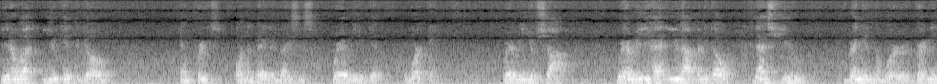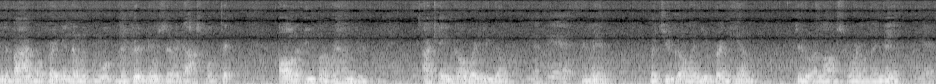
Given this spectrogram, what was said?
you know what? You get to go and preach on a daily basis wherever you get work, wherever you shop, wherever you ha you happen to go. That's you bringing the word, bringing the Bible, bringing the the good news of the gospel to all the people around you. I can't go where you go. That's it. Amen. But you go and you bring him to a lost world. Amen. Yes.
